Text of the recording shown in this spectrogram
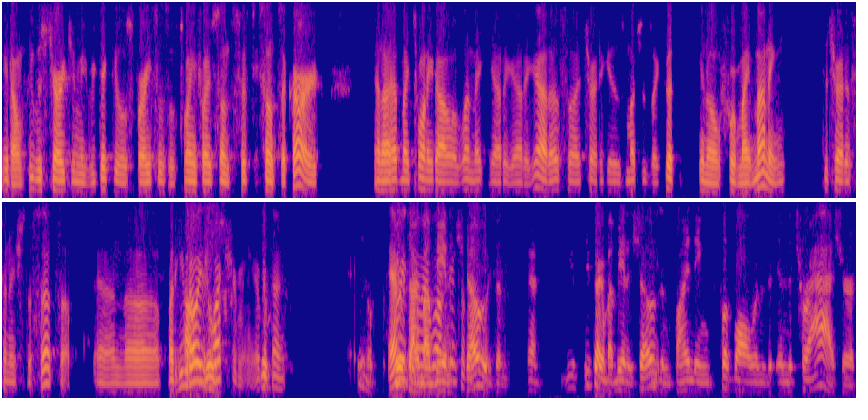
you know, he was charging me ridiculous prices of twenty five cents, fifty cents a card, and I had my twenty dollar limit, yada yada yada. So I tried to get as much as I could, you know, for my money to try to finish the sets up. And uh but he would Oh, always you'll- lecture me every time. you know, Every time I about walk being into the shows place. and, and you- you're talking about being at shows and finding football in the, in the trash or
